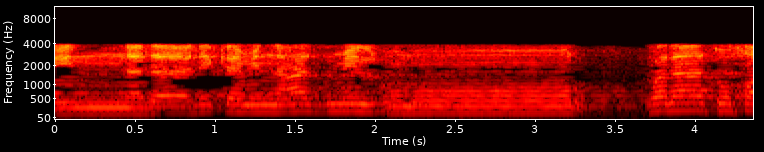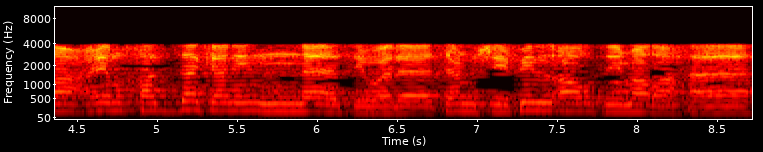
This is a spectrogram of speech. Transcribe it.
إن ذلك من عزم الأمور. ولا تصعر خدك للناس ولا تمشي في الأرض مرحا،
